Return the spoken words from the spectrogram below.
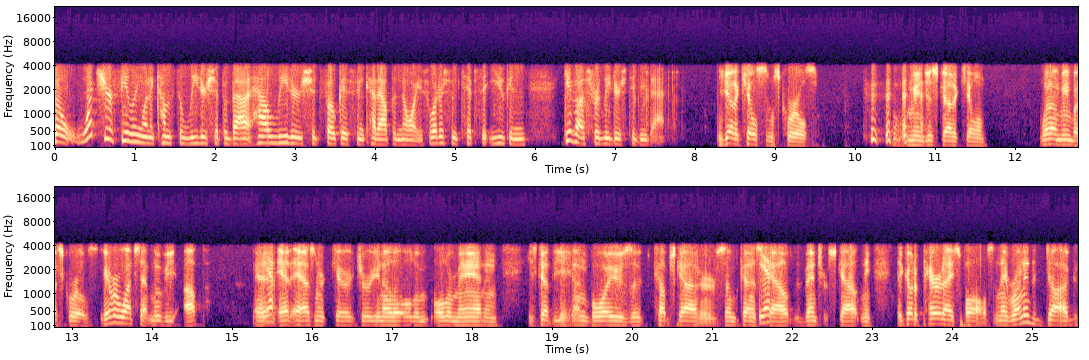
So, what's your feeling when it comes to leadership about how leaders should focus and cut out the noise? What are some tips that you can give us for leaders to do that? You got to kill some squirrels. I mean, just got to kill them. What I mean by squirrels, you ever watch that movie Up? Ed, yep. Ed Asner character, you know, the older older man, and he's got the young boy who's a Cub Scout or some kind of yep. scout, adventure scout, and he, they go to Paradise Falls, and they run into Doug.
